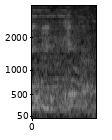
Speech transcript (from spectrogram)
yeah.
